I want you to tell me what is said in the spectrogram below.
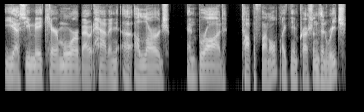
yes, you may care more about having a, a large and broad top of funnel, like the impressions and reach.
